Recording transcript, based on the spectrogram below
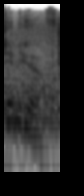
Sebastian Hoof.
